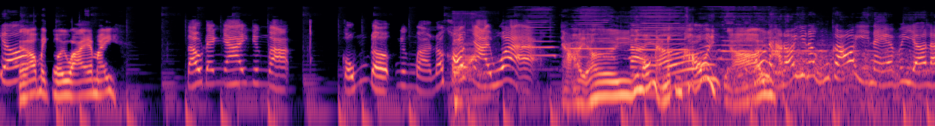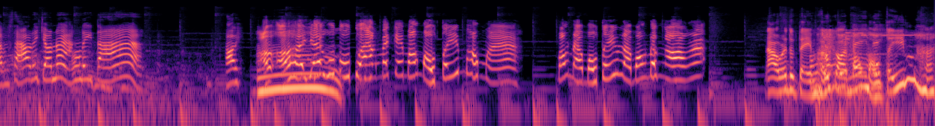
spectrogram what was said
chưa? Được không? Mày cười hoài à mày. Tao đang nhai nhưng mà cũng được nhưng mà nó khó nhai quá à. Trời ơi cái món nào nó cũng khó vậy món trời nào đó với nó cũng khó vậy nè bây giờ làm sao để cho nó ăn đi ta? Ở ở thế giới của tôi tôi màu tím không à? Món nào màu tím là món đó ngon á. Đâu để tôi tìm thử coi món màu tím hả?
